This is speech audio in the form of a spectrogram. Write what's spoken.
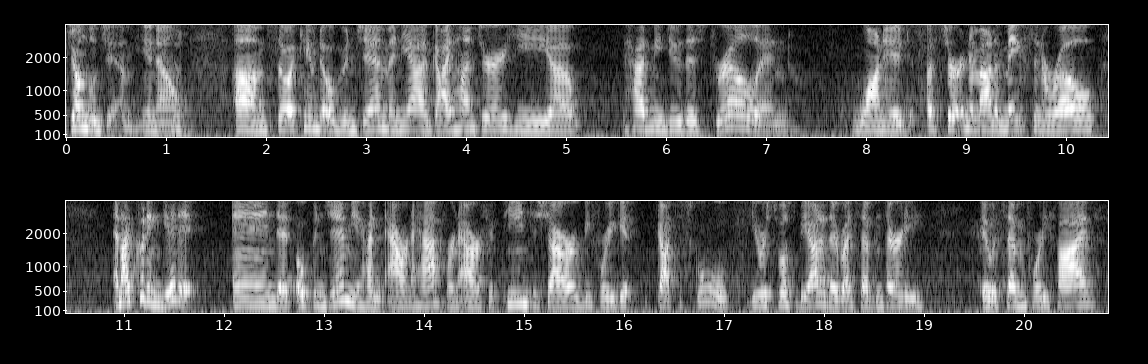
jungle gym, you know. Um, so I came to open gym, and yeah, Guy Hunter he uh, had me do this drill and wanted a certain amount of makes in a row, and I couldn't get it. And at open gym, you had an hour and a half or an hour fifteen to shower before you get got to school. You were supposed to be out of there by seven thirty. It was seven forty-five.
